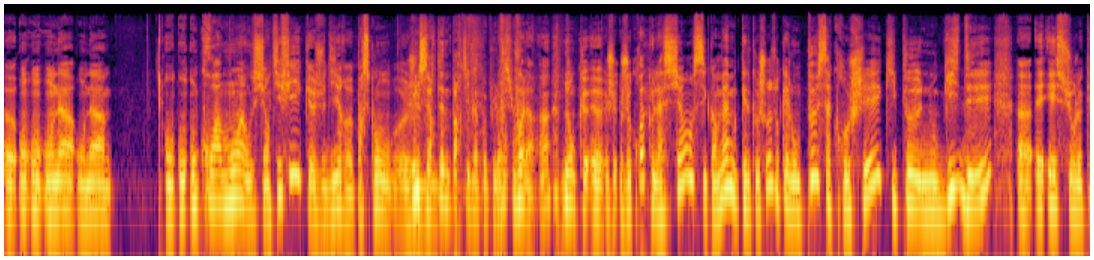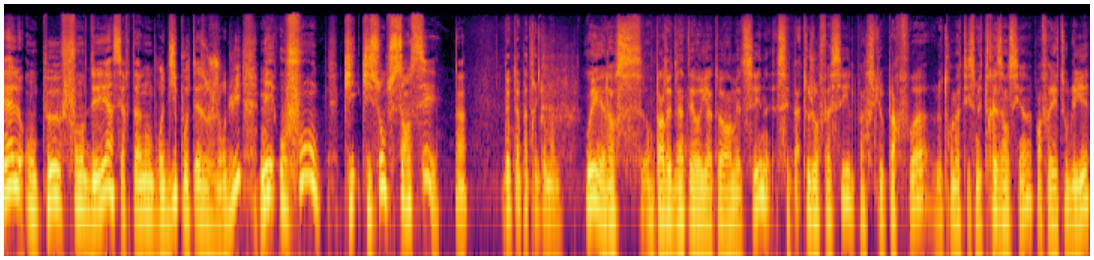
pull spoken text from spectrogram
on, on a, on a on, on, croit moins aux scientifiques, je veux dire, parce qu'on euh, une certaine partie de la population. Voilà. Hein. Donc, euh, je, je, crois que la science, c'est quand même quelque chose auquel on peut s'accrocher, qui peut nous guider euh, et, et, sur lequel on peut fonder un certain nombre d'hypothèses aujourd'hui, mais au fond, qui, qui sont sensées. Hein. Docteur Patrick Coman. Oui, alors on parlait de l'interrogatoire en médecine, c'est pas toujours facile parce que parfois le traumatisme est très ancien, parfois il est oublié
